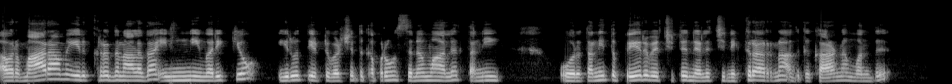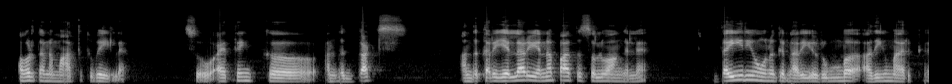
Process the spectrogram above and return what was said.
அவர் மாறாமல் இருக்கிறதுனால தான் இன்னி வரைக்கும் இருபத்தி எட்டு வருஷத்துக்கு அப்புறம் சினிமாவில் தனி ஒரு தனித்த பேர் வச்சுட்டு நிலச்சி நிற்கிறாருன்னா அதுக்கு காரணம் வந்து அவர் தன்னை மாற்றுக்கவே இல்லை. ஸோ ஐ திங்க் அந்த கட்ஸ் அந்த கரை எல்லாரும் என்ன பார்த்து சொல்லுவாங்கல்ல தைரியம் உனக்கு நிறைய ரொம்ப அதிகமா இருக்கு.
